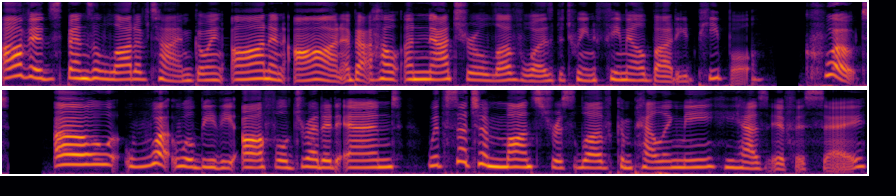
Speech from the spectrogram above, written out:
Ovid spends a lot of time going on and on about how unnatural love was between female bodied people. Quote, Oh, what will be the awful dreaded end? With such a monstrous love compelling me, he has Iphis say.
